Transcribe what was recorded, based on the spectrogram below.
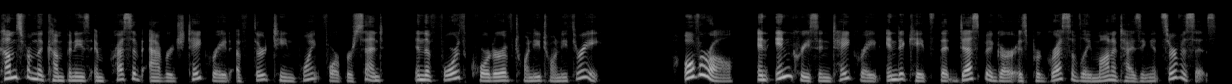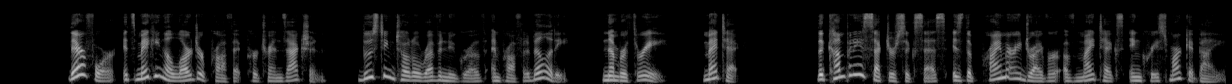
comes from the company's impressive average take rate of 13.4% in the fourth quarter of 2023. Overall, an increase in take rate indicates that Despegar is progressively monetizing its services. Therefore, it's making a larger profit per transaction, boosting total revenue growth and profitability. Number 3. Mitek. The company's sector success is the primary driver of Mitek's increased market value.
